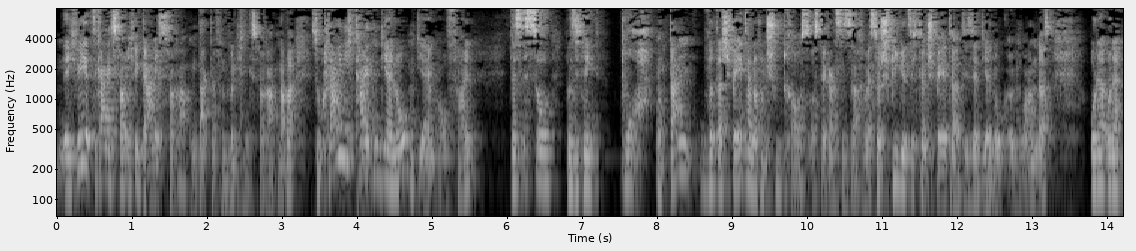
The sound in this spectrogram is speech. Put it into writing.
ich will jetzt gar nichts, ich will gar nichts verraten. Dark davon will ich nichts verraten. Aber so Kleinigkeiten in Dialogen, die einem auffallen, das ist so, wo man sich denkt, boah, und dann wird da später noch ein Schuh draus aus der ganzen Sache. Weißt du, das spiegelt sich dann später, dieser Dialog irgendwo anders. Oder, oder,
